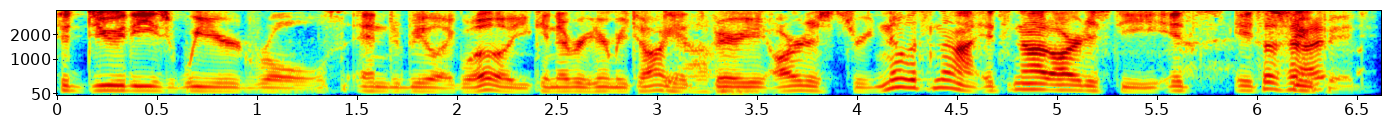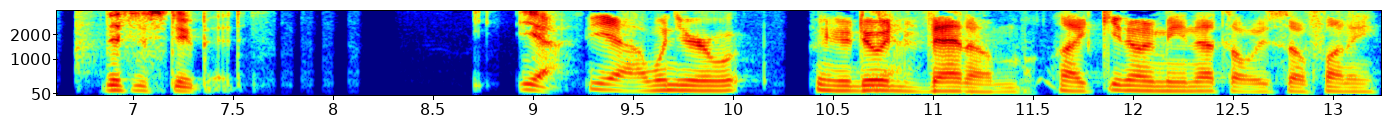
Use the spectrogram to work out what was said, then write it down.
to do these weird roles and to be like, well, you can never hear me talking. It's very artistry. No, it's not. It's not artisty. It's it's So- so I- stupid. this is stupid. Yeah. Yeah, when you're when you're doing Venom, like you know what I mean. That's always so funny.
